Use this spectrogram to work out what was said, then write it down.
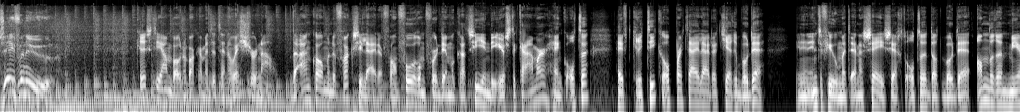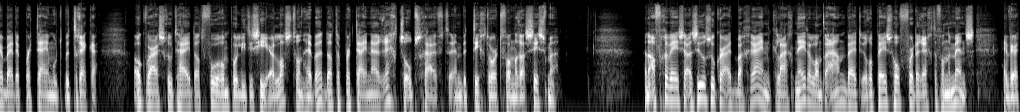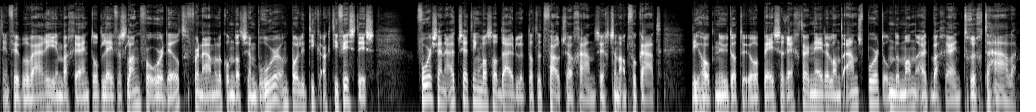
7 uur. Christian Bonenbakker met het NOS Journaal. De aankomende fractieleider van Forum voor Democratie in de Eerste Kamer, Henk Otte, heeft kritiek op partijleider Thierry Baudet. In een interview met NRC zegt Otte dat Baudet anderen meer bij de partij moet betrekken. Ook waarschuwt hij dat forumpolitici er last van hebben dat de partij naar rechts opschuift en beticht wordt van racisme. Een afgewezen asielzoeker uit Bahrein klaagt Nederland aan bij het Europees Hof voor de Rechten van de Mens. Hij werd in februari in Bahrein tot levenslang veroordeeld, voornamelijk omdat zijn broer een politiek activist is. Voor zijn uitzetting was al duidelijk dat het fout zou gaan, zegt zijn advocaat. Die hoopt nu dat de Europese rechter Nederland aanspoort om de man uit Bahrein terug te halen.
